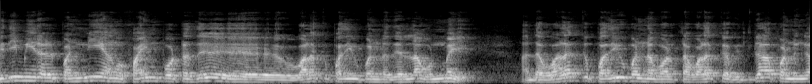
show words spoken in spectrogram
விதிமீறல் பண்ணி அவங்க ஃபைன் போட்டது வழக்கு பதிவு பண்ணது எல்லாம் உண்மை. அந்த வழக்கு பதிவு பண்ணப்பட்ட வழக்கை வித்ட்ரா பண்ணுங்க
